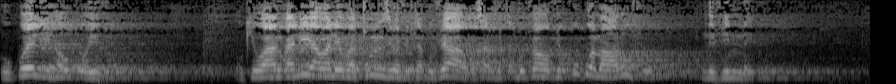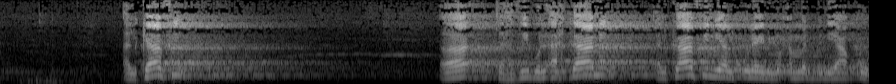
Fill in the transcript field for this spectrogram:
Ukweli hauko hivyo ukiwaangalia wale watunzi wa vitabu vyao kwa sababu vitabu vyao vikubwa maarufu ni vinne al-kafi تهذيب الأحكام الكافي الكلين محمد بن يعقوب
